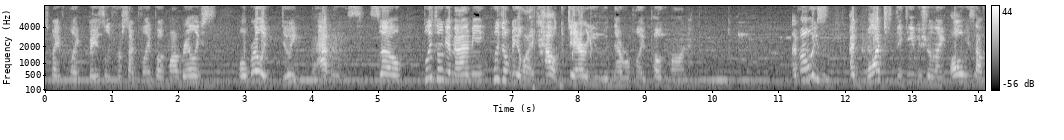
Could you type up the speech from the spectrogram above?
It's my, like, basically first time playing Pokemon, really, well, really doing battles. So, please don't get mad at me. Please don't be like, how dare you never play Pokemon. I've always, I've watched the TV show and I always have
